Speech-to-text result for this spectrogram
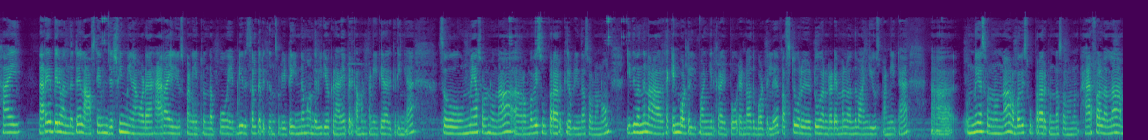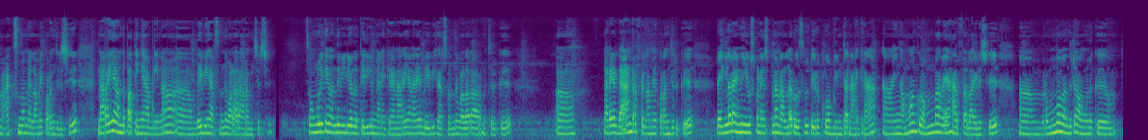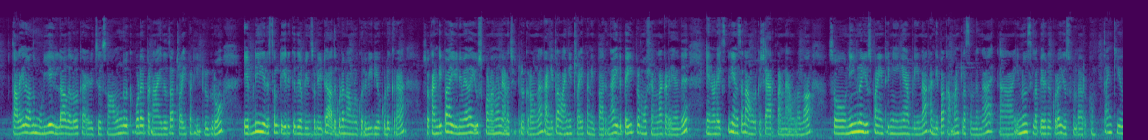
Hi நிறைய பேர் வந்துட்டு லாஸ்ட் டைம் ஜஸ்வின் மீனாவோட ஹேர் ஆயில் யூஸ் பண்ணிட்டு இருந்தப்போ எப்படி ரிசல்ட் இருக்குதுன்னு சொல்லிட்டு இன்னமும் அந்த வீடியோக்கு நிறைய பேர் கமெண்ட் பண்ணிகிட்டே தான் இருக்கிறீங்க. ஸோ உண்மையாக சொல்லணும்னா ரொம்பவே சூப்பராக இருக்குது அப்படின்னு தான் சொல்லணும். இது வந்து நான் செகண்ட் பாட்டில் வாங்கியிருக்கிறேன் இப்போது ரெண்டாவது பாட்டில் ஃபஸ்ட்டு ஒரு டூ ஹண்ட்ரட் எம்எல் வந்து வாங்கி யூஸ் பண்ணிட்டேன். உண்மையாக சொல்லணும்னா ரொம்பவே சூப்பராக இருக்குன்னு தான் சொல்லணும். ஹேர் ஃபால் எல்லாம் மேக்ஸிமம் எல்லாமே குறைஞ்சிருச்சு. நிறைய வந்து பார்த்தீங்க அப்படின்னா பேபி ஹேர்ஸ் வந்து வளர ஆரம்பிச்சிருச்சு. ஸோ உங்களுக்கே வந்து வீடியோவில் தெரியும்னு நினைக்கிறேன். நிறைய நிறைய பேபி ஹேர்ஸ் வந்து வளர ஆரம்பிச்சிருக்கு. நிறைய டேண்ட்ரஃப் எல்லாமே குறைஞ்சிருக்கு. ரெகுலராக இன்னும் யூஸ் பண்ண யூஸ் பண்ணால் நல்ல ரிசல்ட் இருக்கும் அப்படின்னு தான் நினைக்கிறேன். எங்கள் அம்மாவுக்கு ரொம்பவே ஹேர் ஃபால் ஆகிடுச்சு ரொம்ப வந்துட்டு அவங்களுக்கு தலையில் வந்து முடியே இல்லாத அளவுக்கு ஆயிடுச்சு. ஸோ அவங்களுக்கு கூட இப்போ நான் இதுதான் ட்ரை பண்ணிகிட்ருக்குறோம் இருக்கிறோம். எப்படி ரிசல்ட் இருக்குது அப்படின்னு சொல்லிட்டு அது கூட நான் உங்களுக்கு ஒரு வீடியோ கொடுக்குறேன். ஸோ கண்டிப்பாக இனிமேல் தான் யூஸ் பண்ணணும்னு நினச்சிட்டு இருக்கிறவங்க கண்டிப்பாக வாங்கி ட்ரை பண்ணி பாருங்கள் இது பெய்ட் ப்ரமோஷன்லாம் கிடையாது. என்னோடய எக்ஸ்பீரியன்ஸை நான் உங்களுக்கு ஷேர் பண்ணேன் அவ்வளோதான் ஸோ நீங்களும் யூஸ் பண்ணிட்டு இருக்கீங்க அப்படின்னா கண்டிப்பாக கமெண்ட்டில் சொல்லுங்கள் இன்னும் சில பேருக்கு கூட யூஸ்ஃபுல்லாக இருக்கும். தேங்க்யூ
